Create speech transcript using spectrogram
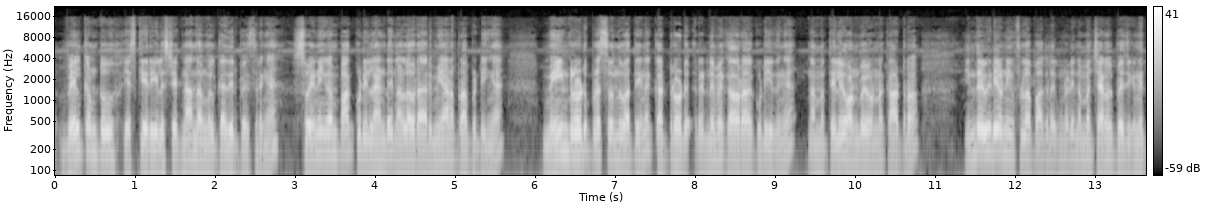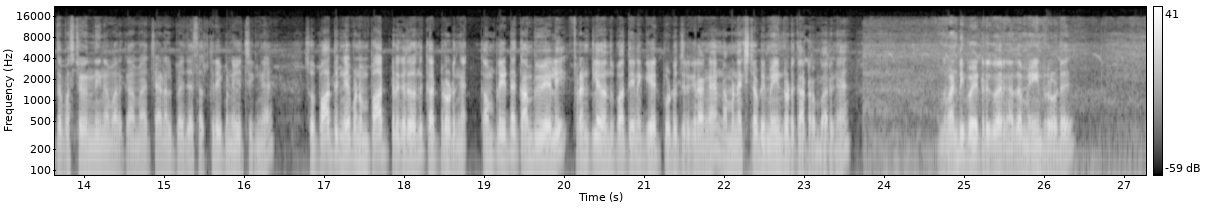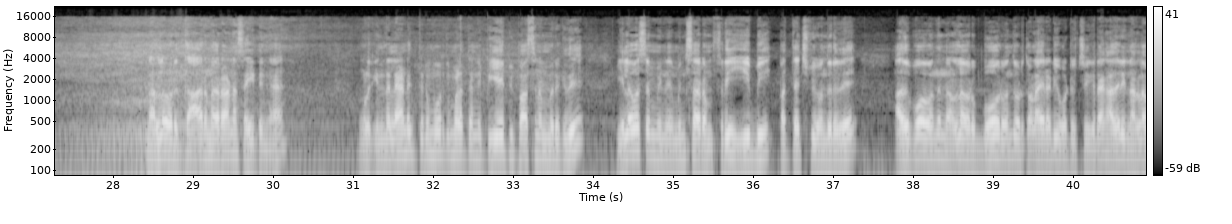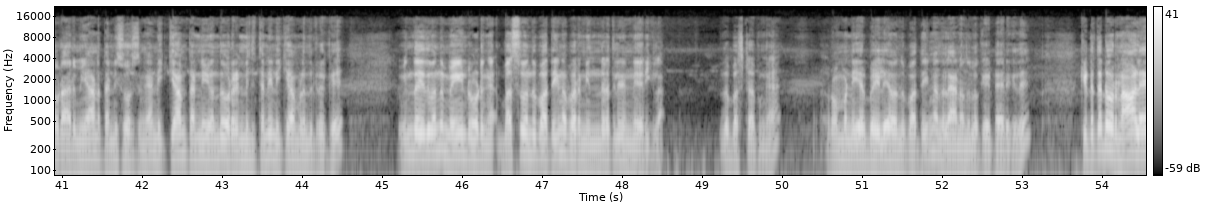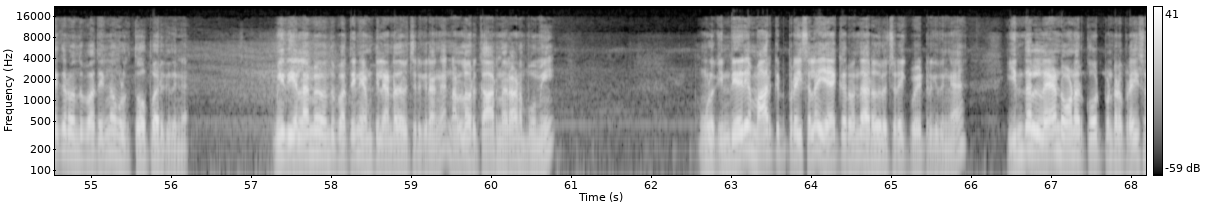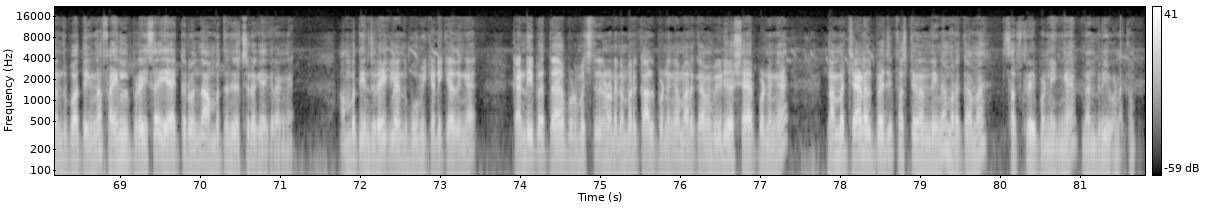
Welcome to SK real estate நான் தான் உங்களுக்கு கதிர் பேசுகிறேங்க ஸோ இன்றைக்கி நம்ம பார்க்கக்கூடிய லேண்டு நல்ல ஒரு அருமையான ப்ராப்பர்ட்டிங்க மெயின் ரோடு ப்ளஸ் வந்து பார்த்திங்கன்னா கட் ரோடு ரெண்டுமே கவர் ஆகக்கூடியதுங்க. நம்ம தெளிவாக ஒன் பை ஒன்னாக காட்டுறோம். இந்த வீடியோ நீங்கள் ஃபுல்லாக பார்க்குறதுக்கு முன்னாடி நம்ம சேனல் பேஜுக்கு நித்த ஃபஸ்ட்டு வந்தீங்கன்னா மறக்காமல் சேனல் பேஜை சப்ஸ்கிரைப் பண்ணி வச்சுக்கோங்க. ஸோ பார்த்துங்க இப்போ நம்ம பார்த்துருக்கிறது வந்து கட் ரோடுங்க கம்ப்ளீட்டாக கம்பி வேலி ஃப்ரண்ட்லேயே வந்து பார்த்தீங்கன்னா கேட் போட்டு வச்சுருக்காங்க நம்ம நெக்ஸ்ட் அப்படியே மெயின் ரோடு காட்டுறோம் பாருங்கள் இந்த வண்டி போயிட்டுருக்கு பாருங்க. அதான் மெயின் ரோடு நல்ல ஒரு கார்னரான சைட்டுங்க. உங்களுக்கு இந்த லேண்டுக்கு திருமூர்த்தி மலை தண்ணி பிஏபி பாசனம் இருக்குது. இலவச மின் மின்சாரம் ஃப்ரீ இபி பத்து ஹெச்பி வந்துடுது அது போக வந்து நல்ல ஒரு போர் வந்து ஒரு தொள்ளாயிரம் அடி ஓட்டி வச்சுக்கிறாங்க அதுலேயும் நல்ல ஒரு அருமையான தண்ணி சோர்ஸுங்க நிற்காம தண்ணி வந்து ஒரு ரெண்டு இன்ச்சு தண்ணி நிற்காம விழுந்துட்டுருக்கு. இந்த இது வந்து மெயின் ரோடுங்க பஸ் வந்து பார்த்தீங்கன்னா பாருங்க இந்த இடத்துல நின்று ஏறிக்கலாம். இது பஸ் ஸ்டாப்புங்க ரொம்ப நியர்பைலேயே வந்து பார்த்தீங்கன்னா அந்த லேண்ட் வந்து லொக்கேட் ஆகிருக்குது கிட்டத்தட்ட ஒரு நாலு ஏக்கர் வந்து பார்த்தீங்கன்னா உங்களுக்கு தோப்பாக இருக்குதுங்க. மீதி எல்லாமே வந்து பார்த்தீங்கன்னா எம்டி லேண்டாக தான் வச்சுருக்காங்க நல்ல ஒரு கார்னரான பூமி. உங்களுக்கு இந்த ஏரியா மார்க்கெட் ப்ரைஸ் எல்லாம் ஏக்கர் வந்து அறுபது லட்ச ரூபாய்க்கு போயிட்டுருக்குதுங்க இந்த லேண்ட் ஓனர் கோட் பண்ணுற ப்ரைஸ் வந்து பார்த்தீங்கன்னா ஃபைனல் ப்ரைஸாக ஏக்கர் வந்து ஐம்பத்தஞ்சு லட்ச ரூபா கேட்குறாங்க ஐம்பத்தஞ்சு ரூபாய்க்குலாம் இந்த பூமி கிடைக்காதுங்க. கண்டிப்பாக தேவைப்படும் பட்சத்தில் என்னோடய நம்பருக்கு கால் பண்ணுங்கள் மறக்காமல் வீடியோ ஷேர் பண்ணுங்கள் நம்ம சேனல் பேஜுக்கு ஃபஸ்ட்டு வந்தீங்கன்னா மறக்காமல் சப்ஸ்கிரைப் பண்ணிக்கங்க. நன்றி வணக்கம்.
